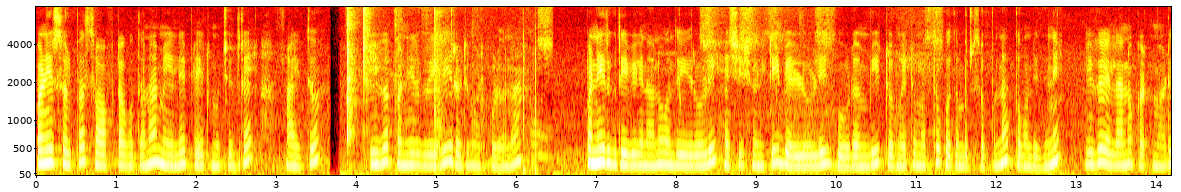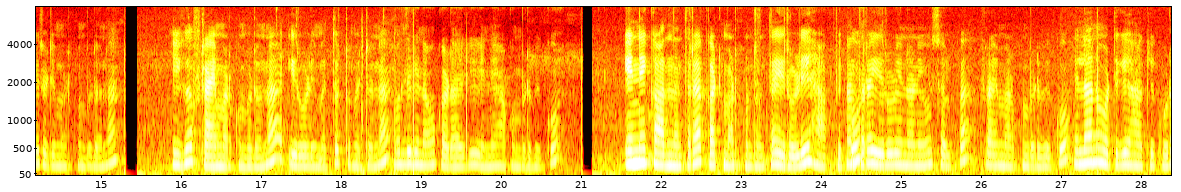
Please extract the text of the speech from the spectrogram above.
ಪನ್ನೀರ್ ಸ್ವಲ್ಪ ಸಾಫ್ಟ್ ಆಗುತ್ತಾನ ಮೇಲೆ ಪ್ಲೇಟ್ ಮುಚ್ಚಿದ್ರೆ ಆಯಿತು. ಈಗ ಪನ್ನೀರ್ ಗ್ರೇವಿ ರೆಡಿ ಮಾಡ್ಕೊಳ್ಳೋಣ. ಪನ್ನೀರ್ ಗ್ರೇವಿಗೆ ನಾನು ಒಂದು ಈರುಳ್ಳಿ, ಹಸಿ ಶುಂಠಿ, ಬೆಳ್ಳುಳ್ಳಿ, ಗೋಡಂಬಿ, ಟೊಮೆಟೊ ಮತ್ತು ಕೊತ್ತಂಬರಿ ಸೊಪ್ಪನ್ನು ತೊಗೊಂಡಿದ್ದೀನಿ. ಈಗ ಎಲ್ಲನೂ ಕಟ್ ಮಾಡಿ ರೆಡಿ ಮಾಡ್ಕೊಂಡ್ಬಿಡೋಣ. ಈಗ ಫ್ರೈ ಮಾಡ್ಕೊಂಡ್ಬಿಡೋಣ ಈರುಳ್ಳಿ ಮತ್ತು ಟೊಮೆಟೊನ. ಮೊದಲಿಗೆ ನಾವು ಕಡಾಯಿಗೆ ಎಣ್ಣೆ ಹಾಕೊಂಡ್ಬಿಡಬೇಕು. ಎಣ್ಣೆ ಕಾದ ನಂತರ ಕಟ್ ಮಾಡ್ಕೊಂಡಿರುವಂತ ಈರುಳ್ಳಿ ಹಾಕಬೇಕು. ನಂತರ ಈರುಳ್ಳಿನ ನೀವು ಸ್ವಲ್ಪ ಫ್ರೈ ಮಾಡ್ಕೊಂಡ್ಬಿಡಬೇಕು. ಎಲ್ಲಾನು ಒಟ್ಟಿಗೆ ಹಾಕಿ ಕೂಡ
